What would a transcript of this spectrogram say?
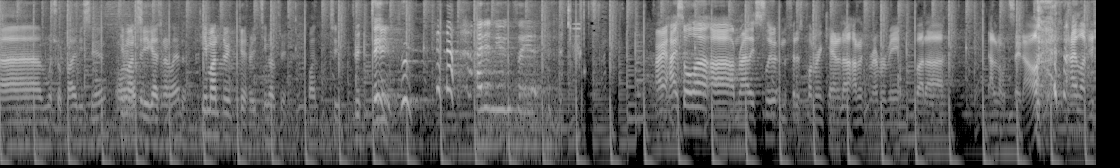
um, which will probably be soon. Or Team we'll on see three. you guys in Orlando. Team on three. Okay, ready? Team on three. One, two, three. Team. I didn't even say it. All right, hi Sola. Uh, I'm Riley Sloot. I'm the fittest plumber in Canada. I don't know if you remember me, but uh, I don't know what to say now. I love you.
